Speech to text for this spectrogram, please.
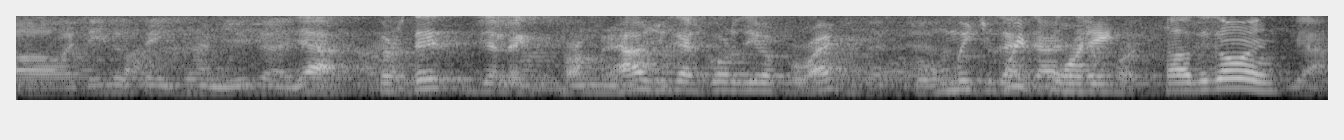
Oh, I think the same time you guys. Yeah, because they yeah, like from your house you guys go to the airport, right? So we'll meet you guys at the airport. How's it going? Yeah.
